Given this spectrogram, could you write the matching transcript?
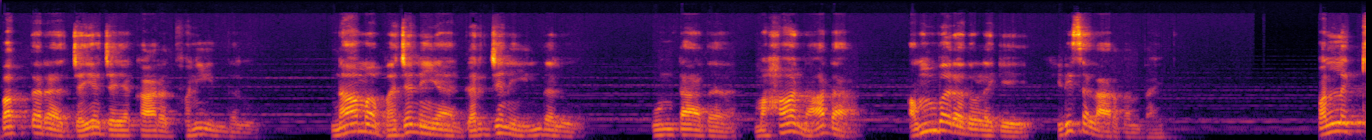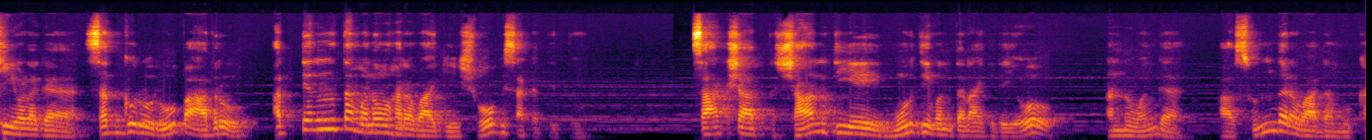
ಭಕ್ತರ ಜಯ ಜಯಕಾರ ಧ್ವನಿಯಿಂದಲೂ, ನಾಮ ಭಜನೆಯ ಗರ್ಜನೆಯಿಂದಲೂ ಉಂಟಾದ ಮಹಾನಾದ ಅಂಬರದೊಳಗೆ ಹಿಡಿಸಲಾರದಂತಾಯಿತು. ಪಲ್ಲಕ್ಕಿಯೊಳಗ ಸದ್ಗುರು ರೂಪ ಆದರೂ ಅತ್ಯಂತ ಮನೋಹರವಾಗಿ ಶೋಭಿಸಕತ್ತಿತ್ತು. ಸಾಕ್ಷಾತ್ ಶಾಂತಿಯೇ ಮೂರ್ತಿವಂತನಾಗಿದೆಯೋ ಅನ್ನುವಂಗ ಆ ಸುಂದರವಾದ ಮುಖ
